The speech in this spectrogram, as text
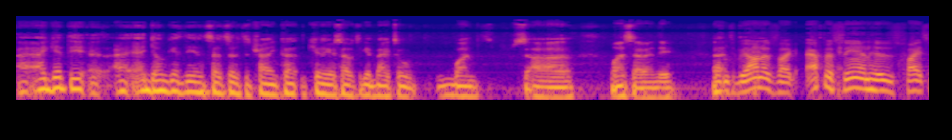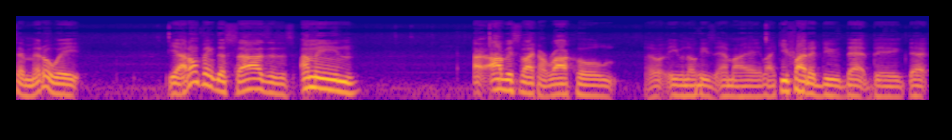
I, I get the uh, I, I don't get the incentive to try and cut, kill yourself to get back to one uh 170. And to be honest, like after seeing his fights at middleweight, yeah, I don't think the size is. I mean, obviously like a Rockhold, uh, even though he's MIA, like you fight a dude that big, that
